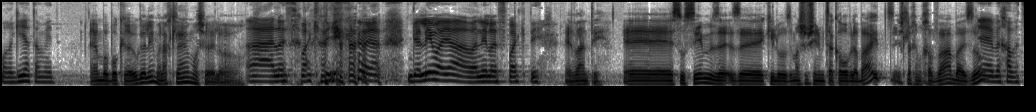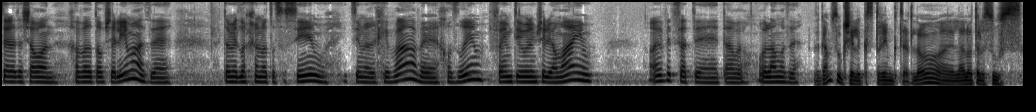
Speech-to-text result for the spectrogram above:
מרגיע תמיד. היום בבוקר היו גלים? הלכת להם או שלא? אה, לא הספקתי. גלים היה, אבל אני לא הספקתי. הבנתי. אה, סוסים זה, זה כאילו זה משהו שנמצא קרוב לבית? יש לכם חווה באזור? אה, בחבצלת השרון, חבר טוב של אימא, אז אה, תמיד לוקחים לו את הסוסים, יוצאים לרכיבה וחוזרים, לפעמים טיולים של יומיים. אוהבת קצת את העולם הזה. זה גם סוג של אקסטרים קצת, לא לעלות על סוס.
